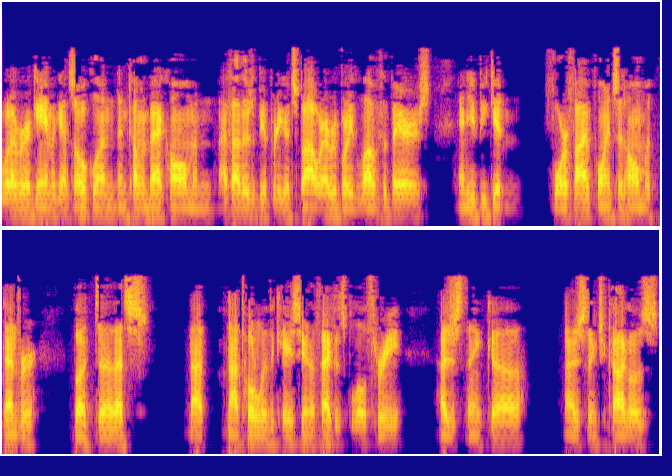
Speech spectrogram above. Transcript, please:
whatever, a game against Oakland and coming back home. And I thought this would be a pretty good spot where everybody loved the Bears and you'd be getting four or five points at home with Denver. But, uh, that's not, not totally the case here. And the fact it's below three, I just think, uh, I just think Chicago's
